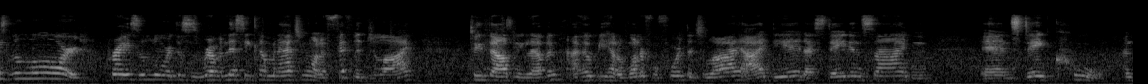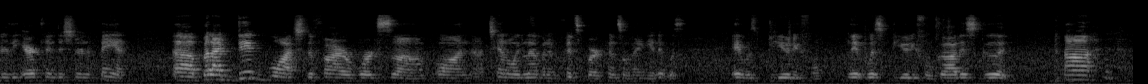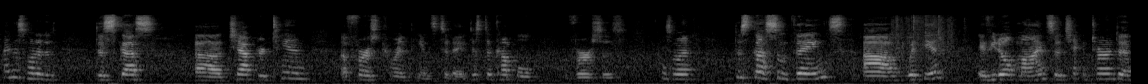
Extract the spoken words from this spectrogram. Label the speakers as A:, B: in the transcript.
A: Praise the Lord. Praise the Lord. This is Reverend Essie coming at you on the 5th of July, 2011. I hope you had a wonderful 4th of July. I did. I stayed inside and, and stayed cool under the air conditioner and the fan. Uh, but I did watch the fireworks um, on uh, Channel 11 in Pittsburgh, Pennsylvania, and it was, it was beautiful. It was beautiful. God is good. Uh, I just wanted to discuss uh, chapter 10 of First Corinthians today. Just a couple verses. I just want to discuss some things uh, with you, if you don't mind. So turn to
